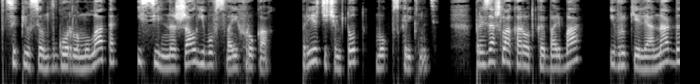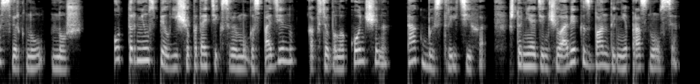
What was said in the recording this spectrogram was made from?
вцепился он в горло Мулата и сильно сжал его в своих руках, прежде чем тот мог вскрикнуть. Произошла короткая борьба, и в руке Леонардо сверкнул нож. Оттер не успел еще подойти к своему господину, как все было кончено, так быстро и тихо, что ни один человек из банды не проснулся,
